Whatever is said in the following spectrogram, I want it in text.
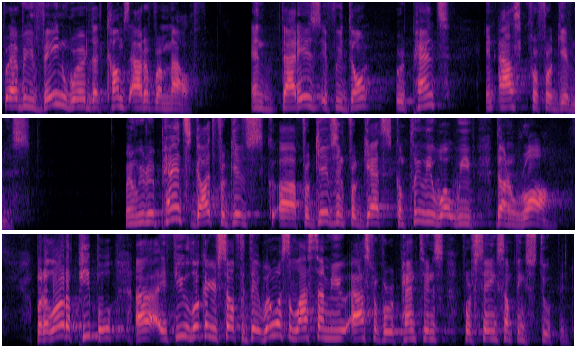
for every vain word that comes out of our mouth. And that is if we don't repent and ask for forgiveness. When we repent, God forgives, uh, forgives and forgets completely what we've done wrong. But a lot of people, uh, if you look at yourself today, when was the last time you asked for repentance for saying something stupid?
